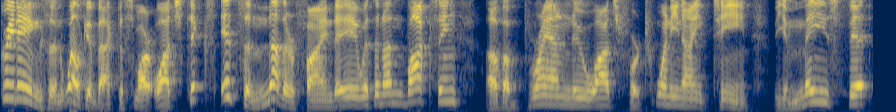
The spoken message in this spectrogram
Greetings and welcome back to Smartwatch Ticks. It's another fine day with an unboxing of a brand new watch for 2019. The Amazfit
